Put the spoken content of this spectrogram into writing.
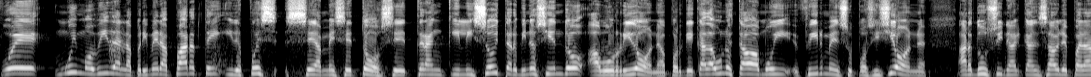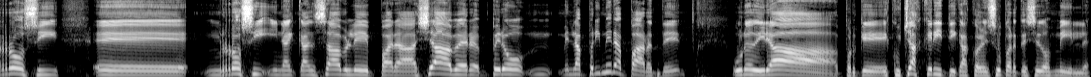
fue muy movida en la primera parte y después se amesetó, se tranquilizó y terminó siendo aburridona, porque cada uno estaba muy firme en su posición. Arduzzo inalcanzable para Rossi, eh, Rossi inalcanzable para Javer, pero mm, en la primera parte uno dirá, porque escuchás críticas con el Super TC 2000,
